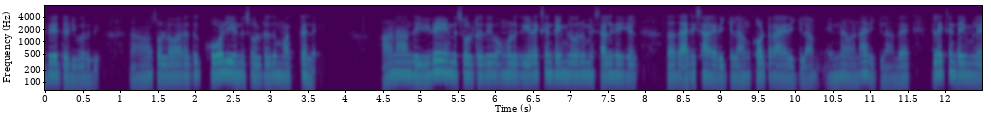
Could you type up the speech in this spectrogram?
இரையை தேடி வருது. நான் சொல்ல வர்றது கோழி என்று சொல்கிறது மக்களை. ஆனால் அந்த இறை என்று சொல்கிறது உங்களுக்கு எலெக்ஷன் டைமில் வருமே சலுகைகள். அதாவது அரிசாக இருக்கலாம் கோட்டராக இருக்கலாம் என்ன வேணால் இருக்கலாம் அந்த எலெக்ஷன் டைமில்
